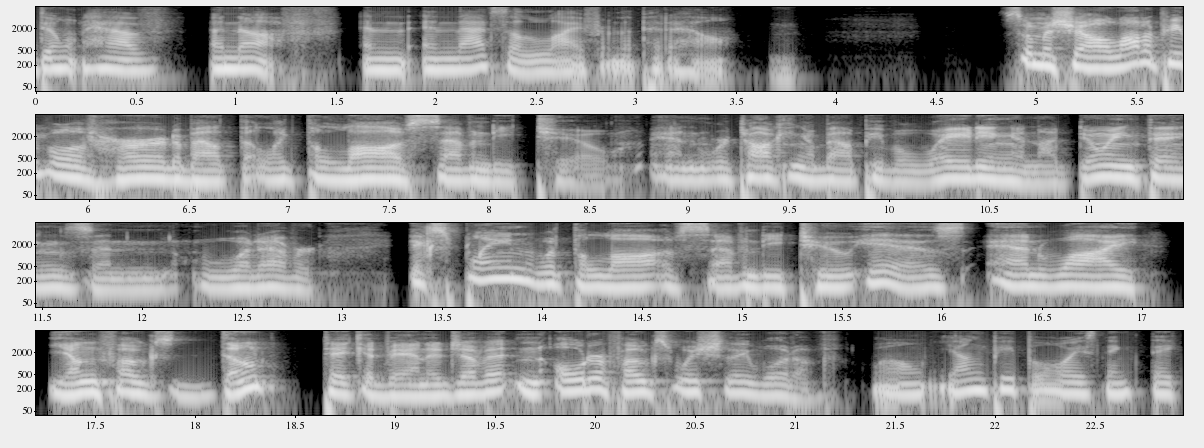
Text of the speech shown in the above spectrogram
don't have enough. And, and that's a lie from the pit of hell. So, Michelle, a lot of people have heard about the like the law of 72, and we're talking about people waiting and not doing things and whatever. Explain what the law of 72 is and why young folks don't take advantage of it and older folks wish they would have. Well, young people always think they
